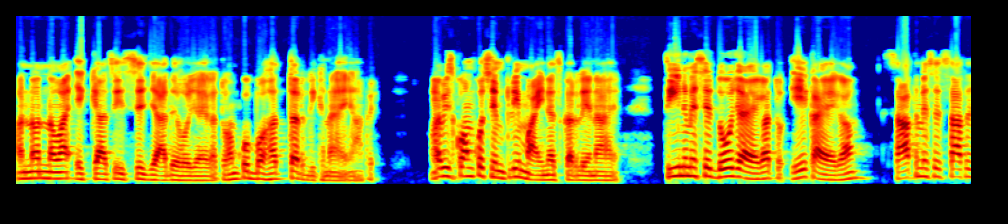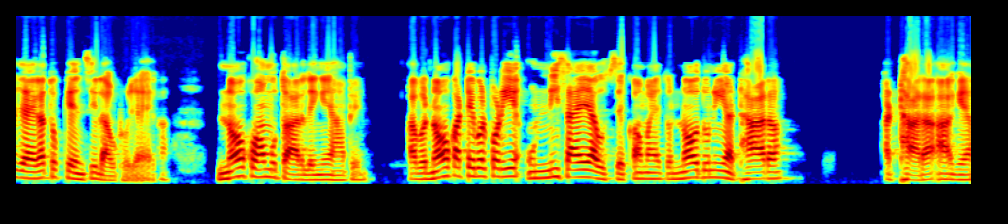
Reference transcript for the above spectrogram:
और नौ नवा इक्यासी इससे ज़्यादा हो जाएगा। तो हमको बहत्तर लिखना है यहाँ पे। अब इसको हमको सिंपली माइनस कर लेना है। तीन में से दो जाएगा तो एक आएगा। सात में से सात जाएगा तो कैंसिल आउट हो जाएगा। नौ को हम उतार लेंगे यहाँ पे। अब नौ का टेबल पढ़िए। उन्नीस आए या उससे कम आए तो नौ दुनी अठारह। अट्ठारह आ गया।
